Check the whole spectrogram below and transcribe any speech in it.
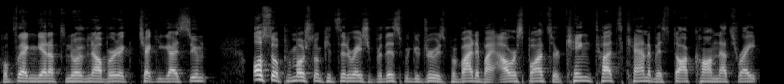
Hopefully, I can get up to Northern Alberta. Check you guys soon. Also, promotional consideration for this week of Drew is provided by our sponsor, KingTutsCannabis.com. That's right,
